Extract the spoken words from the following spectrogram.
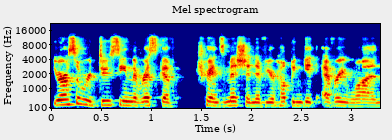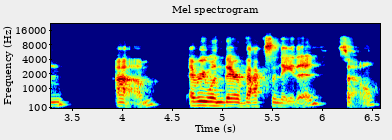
you're also reducing the risk of transmission if you're helping get everyone um, everyone there vaccinated. So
